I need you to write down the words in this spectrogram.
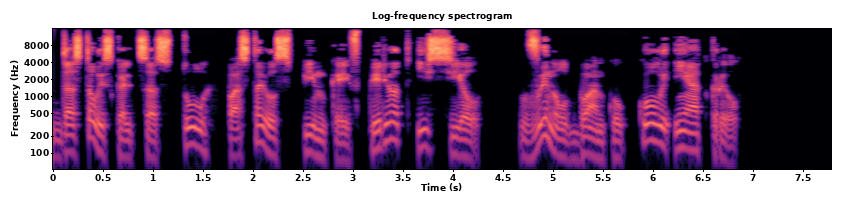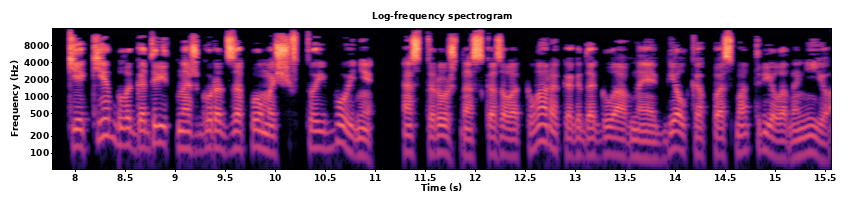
Достал из кольца стул, поставил спинкой вперед и сел. Вынул банку колы и открыл. Кеке благодарит наш город за помощь в той бойне, осторожно сказала Клара, когда главная белка посмотрела на нее.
